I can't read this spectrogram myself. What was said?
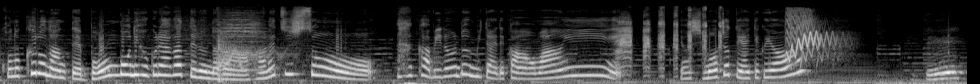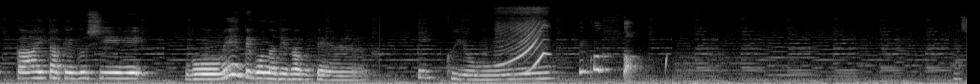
この黒なんてボンボンに膨れ上がってるんだから破裂しそう。カビルンルンみたいでかわいい。よしもうちょっと焼いていくよ。でっかい竹串。ごめんってこんなでかくて。いくよ。ーペコッと。よし。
